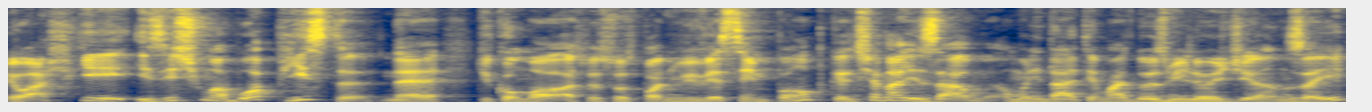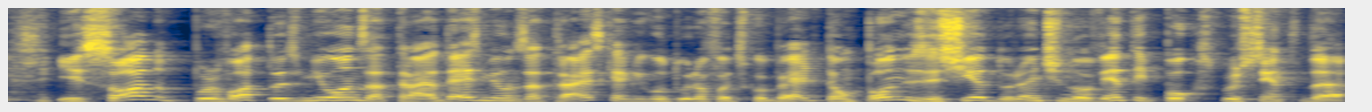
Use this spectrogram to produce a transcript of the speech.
eu acho que existe uma boa pista, né, de como as pessoas podem viver sem pão, porque a gente analisar, a humanidade tem mais de 2 milhões de anos aí, e só no, por volta de 2 mil anos atrás, 10 mil anos atrás, que a agricultura foi descoberta, então pão não existia durante 90 e poucos por cento da,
